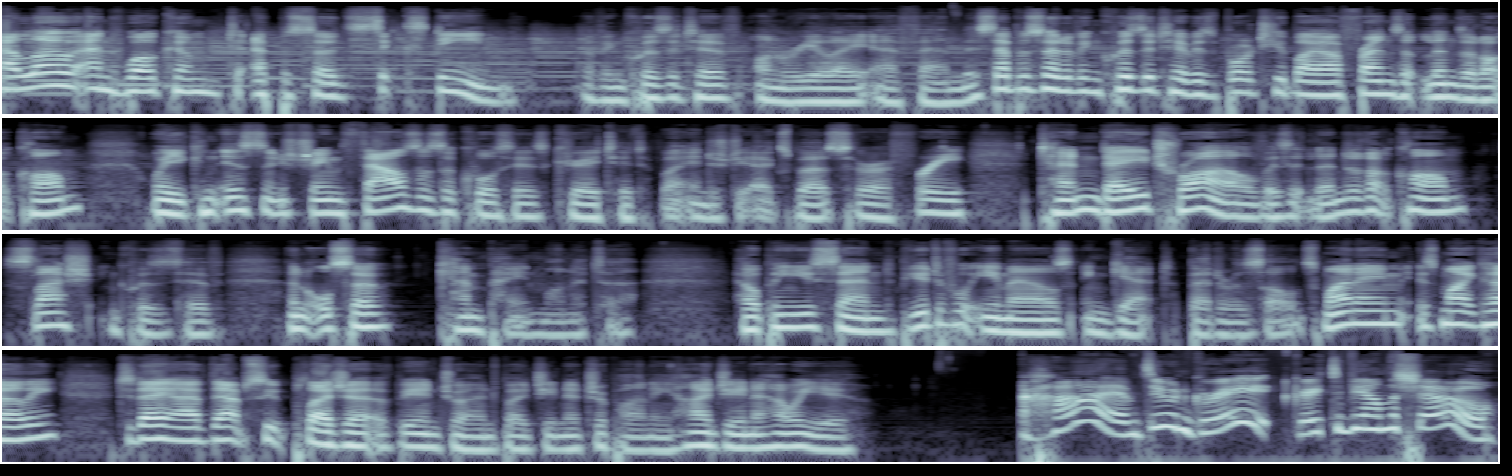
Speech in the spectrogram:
Hello and welcome to episode 16 of Inquisitive on Relay FM. This episode of Inquisitive is brought to you by our friends at lynda.com, where you can instantly stream thousands of courses created by industry experts for a free 10-day trial. Visit lynda.com slash inquisitive and also Campaign Monitor, helping you send beautiful emails and get better results. My name is Mike Hurley. Today I have the absolute pleasure of being joined by Gina Trapani. Hi Gina, how are you? Hi, I'm doing great. Great to be on the show.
